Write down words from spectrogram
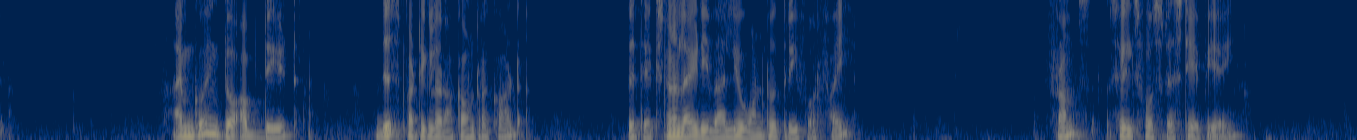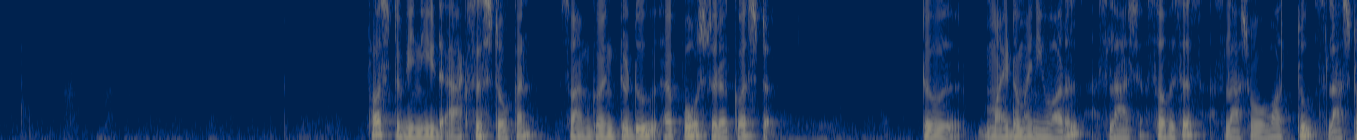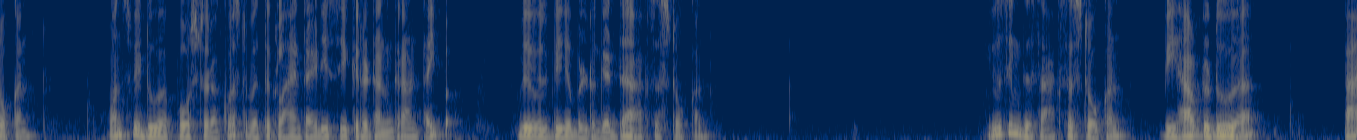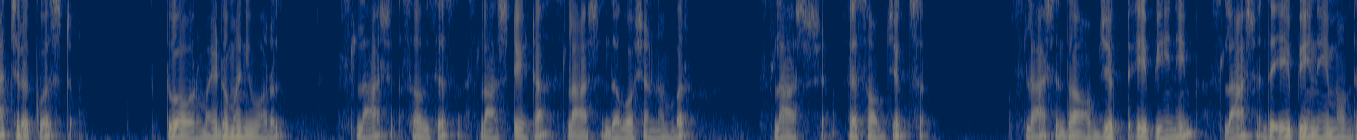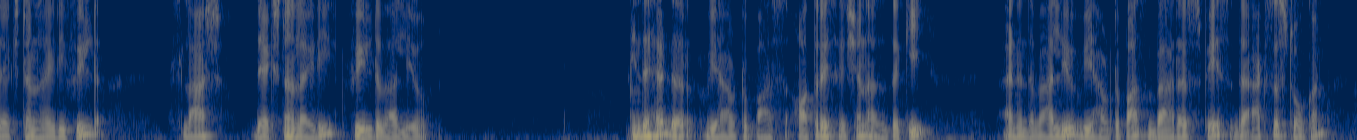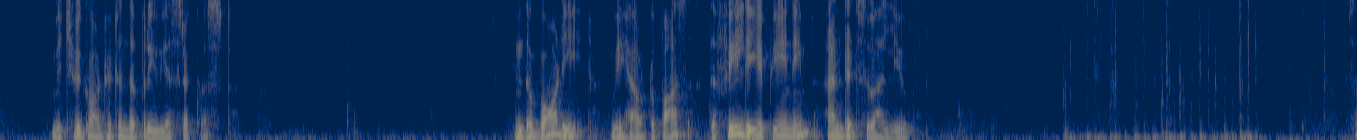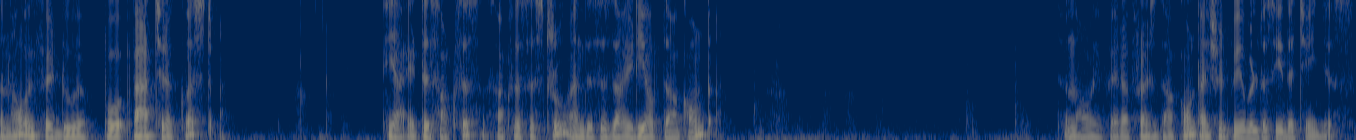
I'm going to update this particular account record with external ID value 12345 from Salesforce REST API. First, we need access token. So I'm going to do a post request to my domain URL slash services slash OAuth2 slash token. Once we do a post request with the client ID, secret and grant type, we will be able to get the access token. Using this access token, we have to do a patch request to our my domain URL slash services slash data slash the version number slash s objects slash the object API name slash the API name of the external ID field slash the external ID field value. In the header, we have to pass authorization as the key and in the value, we have to pass bearer space the access token which we got it in the previous request. In the body, we have to pass the field API name and its value. So now if I do a patch request, yeah, it is success. Success is true and this is the ID of the account. So now if I refresh the account, I should be able to see the changes.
